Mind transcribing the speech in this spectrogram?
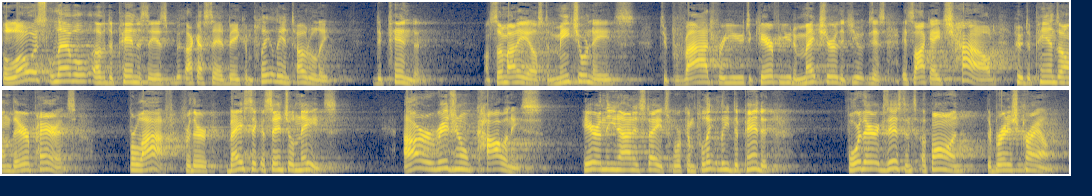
the lowest level of dependency is, like I said, being completely and totally dependent on somebody else to meet your needs, to provide for you, to care for you, to make sure that you exist. It's like a child who depends on their parents for life, for their basic essential needs. Our original colonies here in the United States were completely dependent for their existence upon the British Crown.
